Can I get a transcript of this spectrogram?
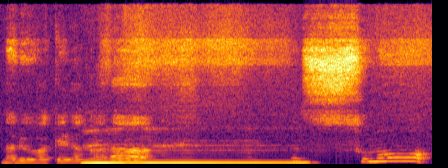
なるわけだから、うん。その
